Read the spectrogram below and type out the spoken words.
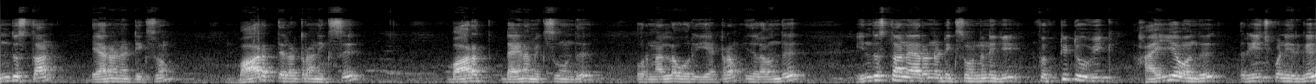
இந்துஸ்தான் ஏரோநாட்டிக்ஸும் பாரத் எலக்ட்ரானிக்ஸு பாரத் டைனமிக்ஸும் வந்து ஒரு நல்ல ஒரு ஏற்றம். இதில் வந்து இந்துஸ்தான் ஏரோநாட்டிக்ஸ் வந்து இன்றைக்கி ஃபிஃப்டி டூ வீக் ஹையை வந்து ரீச் பண்ணியிருக்கு.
